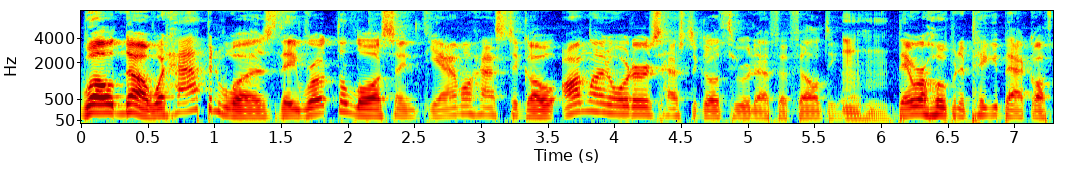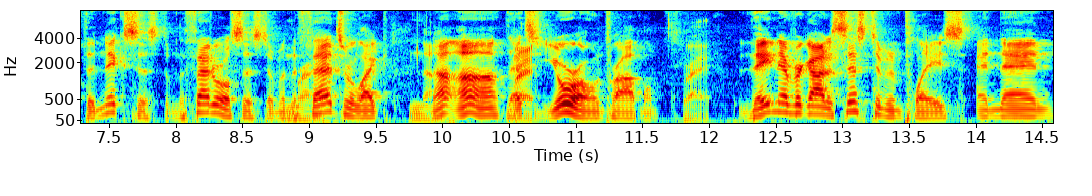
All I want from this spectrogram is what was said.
Well, no. What happened was they wrote the law saying the ammo has to go online orders has to go through an FFL dealer. Mhm. They were hoping to piggyback off the NICS system, the federal system, and the Right. feds were like, No. "Uh-uh, that's Right. your own problem." Right. They never got a system in place, and then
